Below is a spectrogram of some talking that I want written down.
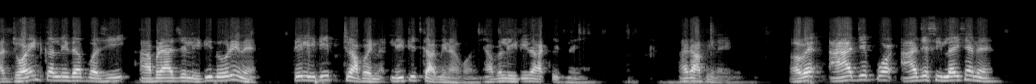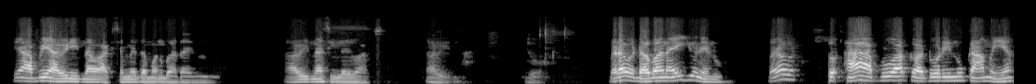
આ જોઈન્ટ કરી લીધા પછી આપણે આ જે લીટી દોરી ને, તે લીટી જ કાપી લીટી જ કાપી નાખવાની. આપણે લીટી રાખવી જ નહીં. આ કાપી નાખી. હવે આ જે આ જે સિલાઈ છે ને તે આપણી આવી રીતના વાગશે. મેં તમને બતાવી દીધું. આવી રીતના સિલાઈ વાગશે. આવી રીતના. જો. બરાબર? દબાણ આવી ગયું ને એનું. બરાબર? તો આ આપણું આ કટોરીનું કામ અહીંયા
